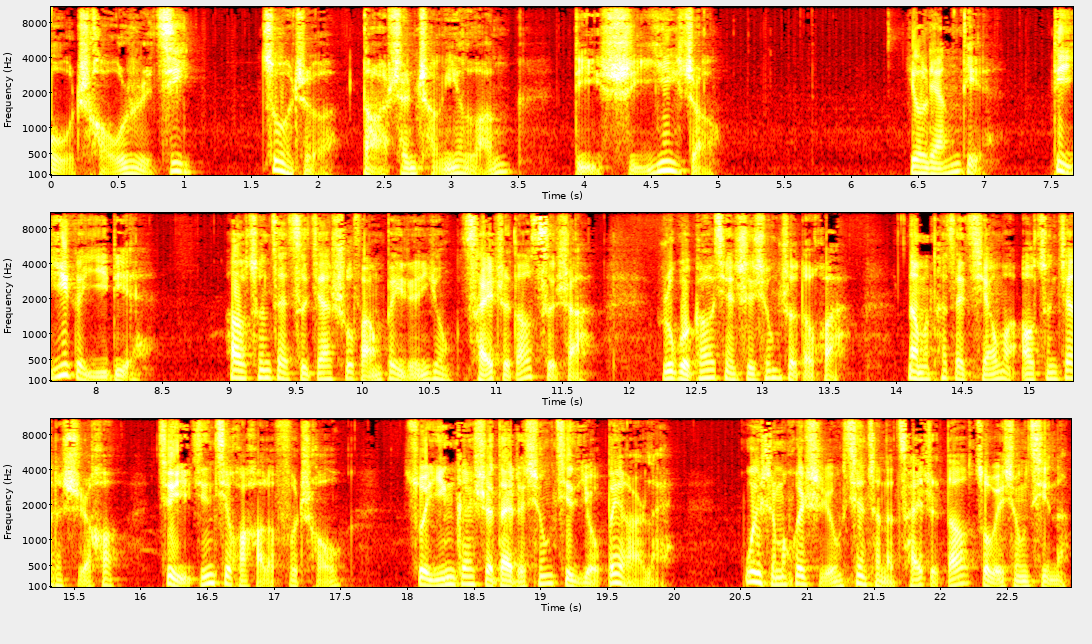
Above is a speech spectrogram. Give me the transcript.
复仇日记》，作者大山诚一郎，第十一章。有两点，第一个疑点：奥村在自家书房被人用裁纸刀刺杀。如果高健是凶手的话，那么他在前往奥村家的时候就已经计划好了复仇，所以应该是带着凶器有备而来。为什么会使用现场的裁纸刀作为凶器呢？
